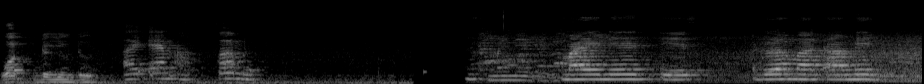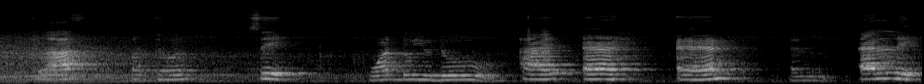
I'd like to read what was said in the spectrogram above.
What do you do? I am a farmer. My name is. My name is Abdurrahman Amin, class Patun 6. What do you do? I am an And athlete.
